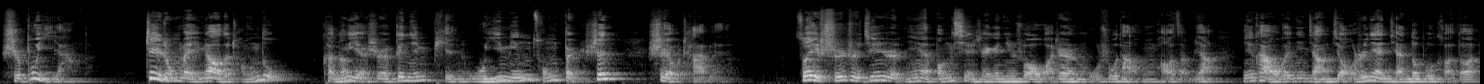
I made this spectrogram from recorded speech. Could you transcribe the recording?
是不一样的，这种美妙的程度，可能也是跟您品武夷名丛本身是有差别的。所以时至今日，您也甭信谁跟您说我这母树大红袍怎么样？您看我跟您讲，九十年前都不可得，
